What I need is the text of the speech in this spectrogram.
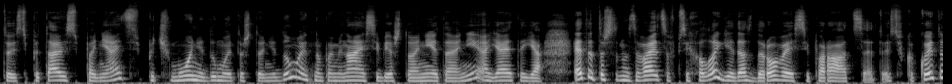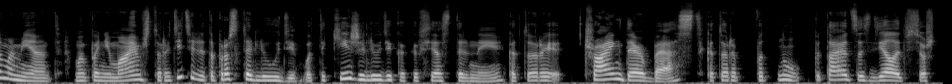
то есть пытаюсь понять, почему они думают то, что они думают, напоминая себе, что они это они, а я это я. Это то, что называется в психологии, да, здоровая сепарация. То есть в какой-то момент мы понимаем, что родители это просто люди, вот такие же люди, как и все остальные, которые trying their best, которые ну, пытаются сделать все, что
